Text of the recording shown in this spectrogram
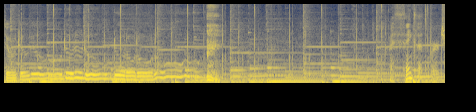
Do Do, do, do, do, do, do, do, do. I think that's birch.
